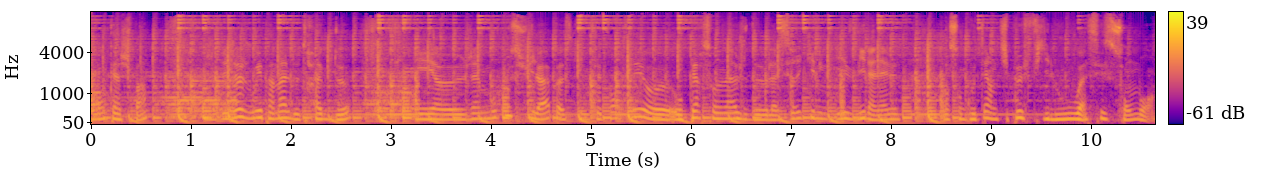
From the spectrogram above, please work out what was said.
on n'en cache pas. J'ai déjà joué pas mal de tracks 2. Et euh, j'aime beaucoup celui-là parce qu'il me fait penser au, au personnage de la série Killing Eve, Villanelle, dans son côté un petit peu filou, assez sombre.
